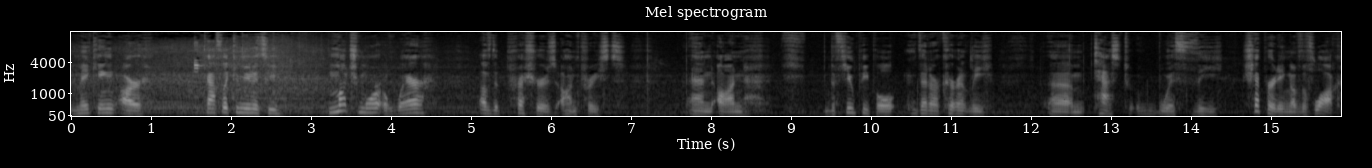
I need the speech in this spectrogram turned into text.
making our Catholic community much more aware of the pressures on priests and on the few people that are currently um, tasked with the shepherding of the flock.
